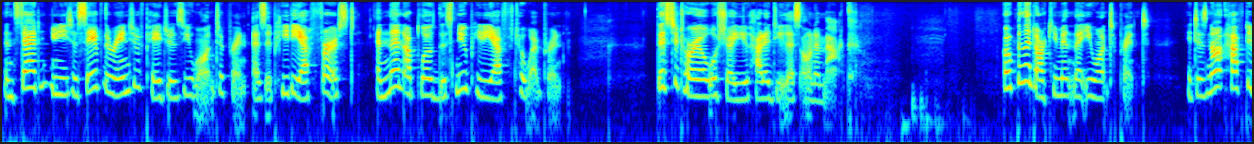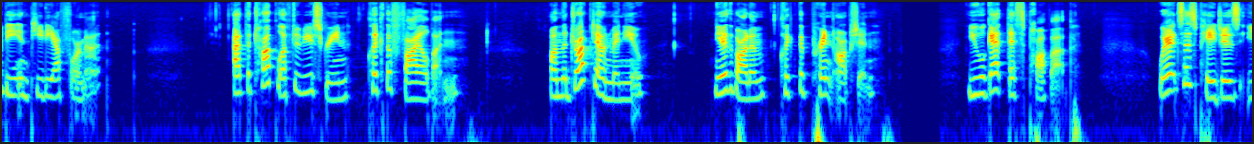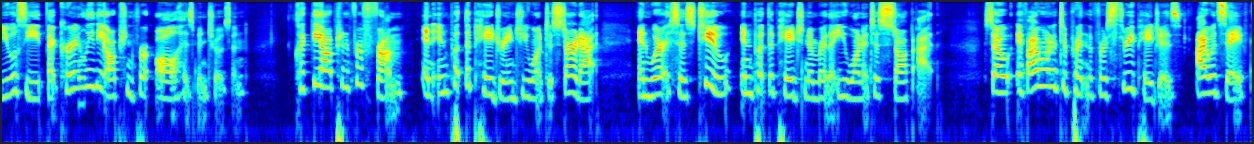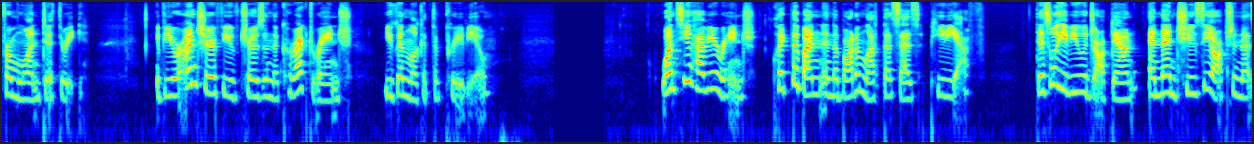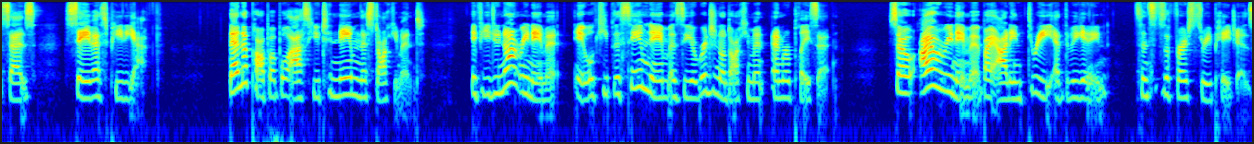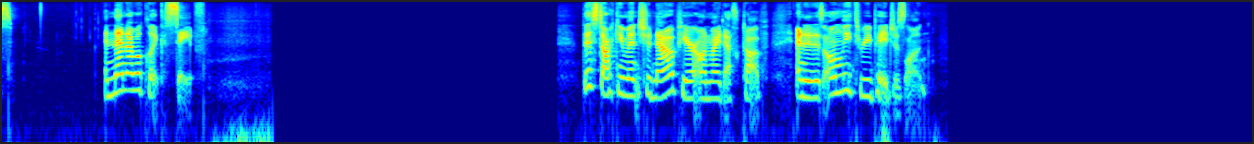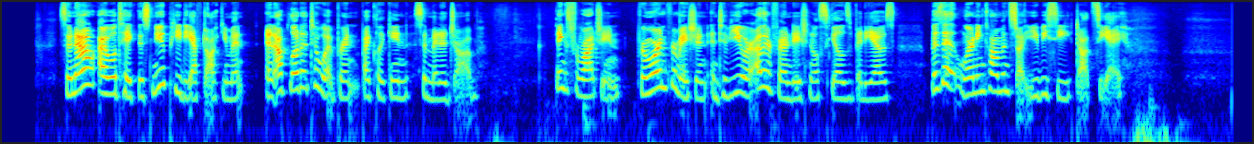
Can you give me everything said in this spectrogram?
Instead, you need to save the range of pages you want to print as a PDF first, and then upload this new PDF to WebPrint. This tutorial will show you how to do this on a Mac. Open the document that you want to print. It does not have to be in PDF format. At the top left of your screen, click the File button. On the drop-down menu, near the bottom, click the Print option. You will get this pop-up. Where it says Pages, you will see that currently the option for All has been chosen. Click the option for From and input the page range you want to start at, and where it says To, input the page number that you want it to stop at. So if I wanted to print the first three pages, I would say from 1 to 3. If you are unsure if you've chosen the correct range, you can look at the preview. Once you have your range, click the button in the bottom left that says PDF. This will give you a drop down and then choose the option that says Save as PDF. Then a pop-up will ask you to name this document. If you do not rename it, it will keep the same name as the original document and replace it. So I will rename it by adding 3 at the beginning, since it's the first three pages. And then I will click Save. This document should now appear on my desktop, and it is only three pages long. So now I will take this new PDF document and upload it to WebPrint by clicking Submit a Job. Thanks for watching. For more information and to view our other foundational skills videos, visit learningcommons.ubc.ca.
